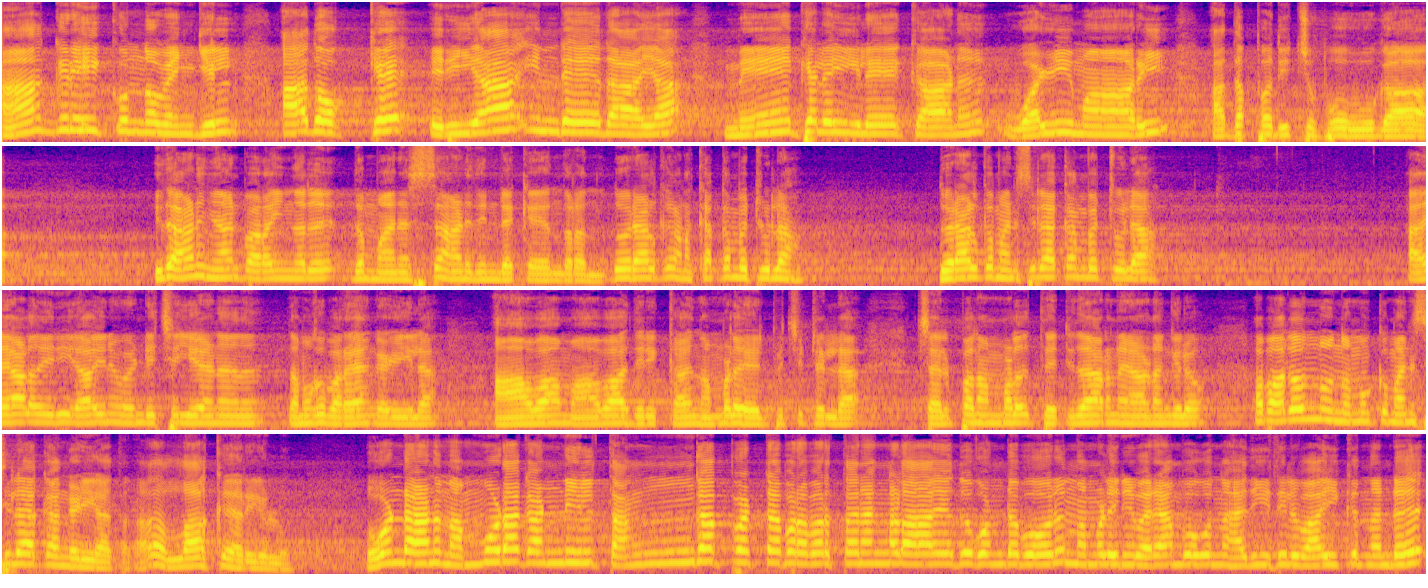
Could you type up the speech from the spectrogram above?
ആഗ്രഹിക്കുന്നുവെങ്കിൽ അതൊക്കെ റിയായിന്റേതായ മേഖലയിലേക്കാണ് വഴിമാറി അതപ്പതിച്ചു പോവുക. ഇതാണ് ഞാൻ പറയുന്നത്. ഇത് മനസ്സാണ് ഇതിന്റെ കേന്ദ്രം. ഇത് ഒരാൾക്ക് കണക്കാക്കാൻ പറ്റൂല. ഇതൊരാൾക്ക് മനസ്സിലാക്കാൻ പറ്റൂല. അയാൾ അതിന് വേണ്ടി ചെയ്യണമെന്ന് നമുക്ക് പറയാൻ കഴിയില്ല. ആവാം ആവാതിരിക്കാൻ നമ്മളെ ഏൽപ്പിച്ചിട്ടില്ല. ചിലപ്പോൾ നമ്മൾ തെറ്റിദ്ധാരണയാണെങ്കിലോ. അപ്പോൾ അതൊന്നും നമുക്ക് മനസ്സിലാക്കാൻ കഴിയാത്ത അത് അള്ളാഹ്ക്കേ അറിയുള്ളൂ. അതുകൊണ്ടാണ് നമ്മുടെ കണ്ണിൽ തങ്കപ്പെട്ട പ്രവർത്തനങ്ങളായതുകൊണ്ട് പോലും നമ്മൾ ഇനി വരാൻ പോകുന്ന ഹരീതിയിൽ വായിക്കുന്നുണ്ട്.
